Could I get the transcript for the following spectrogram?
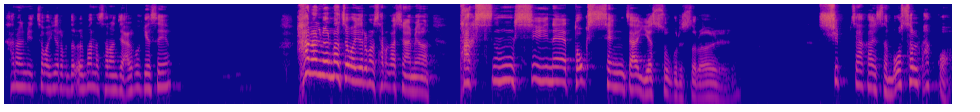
하나님이 저와 여러분들 얼마나 사랑하는지 알고 계세요? 하나님이 얼마나 저와 여러분을 사랑하시냐면 당신의 독생자 예수 그리스도를 십자가에서 못을 받고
